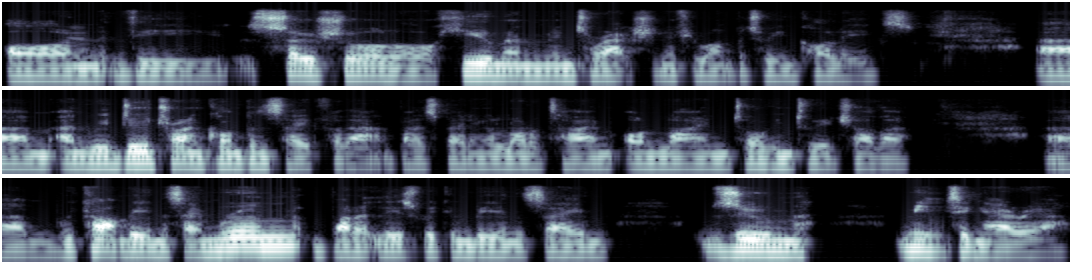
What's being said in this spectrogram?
on yeah. the social or human interaction, if you want, between colleagues. Um, and we do try and compensate for that by spending a lot of time online talking to each other. Um, we can't be in the same room, but at least we can be in the same Zoom meeting area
